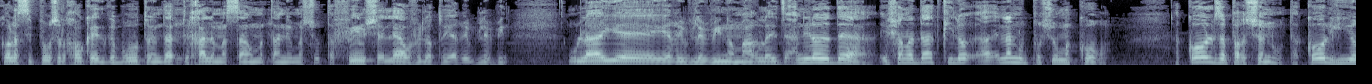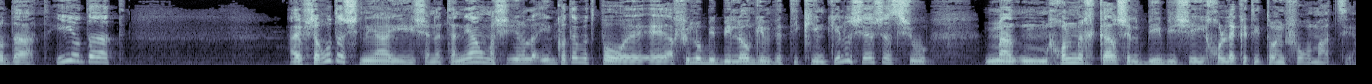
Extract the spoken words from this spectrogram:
כל הסיפור של חוק ההתגברות הוא עמדת פתיחה למשא ומתן עם השותפים, שאליה הוביל אותו יריב לוין. אולי אה, יריב לוין אמר לה את זה, אני לא יודע. אי אפשר לדעת כי לא, אין לנו פה שום מקור. הכל זה פרשנות, הכל היא יודעת. היא יודעת. האפשרות השנייה היא שנתניהו משאיר לה, היא כותבת פה אה, אה, אפילו ביבילוגים ותיקים, כאילו שיש איזשהו מכון מחקר של ביבי שהיא חולקת איתו אינפורמציה.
